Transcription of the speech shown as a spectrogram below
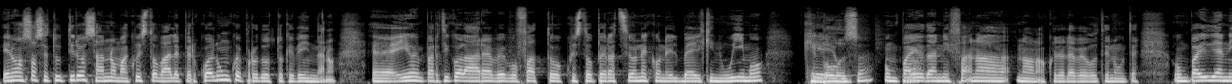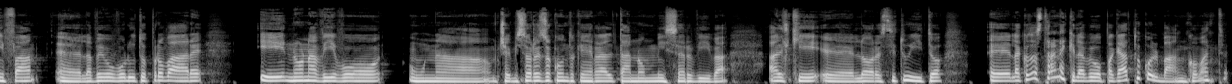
E non so se tutti lo sanno, ma questo vale per qualunque prodotto che vendano. Eh, io in particolare avevo fatto questa operazione con il Belkin Wimo che Bose? un paio No. d'anni fa, no, no, no, quelle le avevo tenute. Un paio di anni fa eh, l'avevo voluto provare e non avevo una, cioè mi sono reso conto che in realtà non mi serviva, al che eh, l'ho restituito. Eh, la cosa strana è che l'avevo pagato col bancomat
